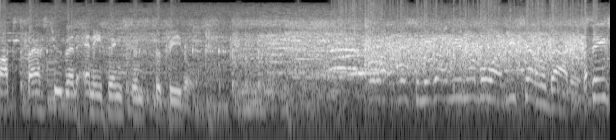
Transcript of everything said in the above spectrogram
pops faster than anything since the Beatles. All right, listen, we got a new number one. You tell them about it. Steve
